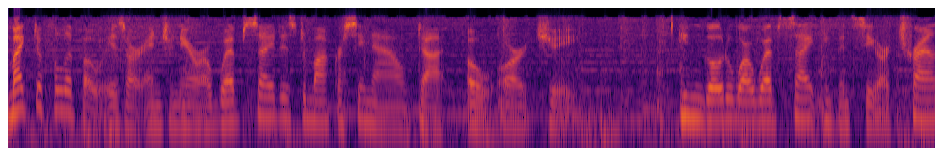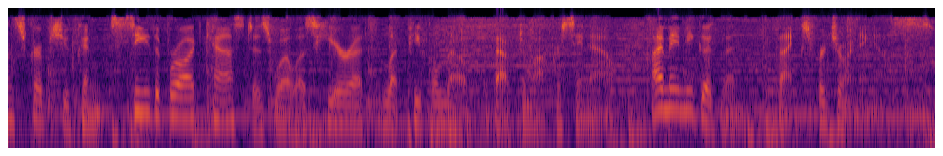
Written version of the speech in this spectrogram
Mike DeFilippo is our engineer. Our website is democracynow.org. You can go to our website, you can see our transcripts, you can see the broadcast as well as hear it, let people know about Democracy Now! I'm Amy Goodman. Thanks for joining us.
